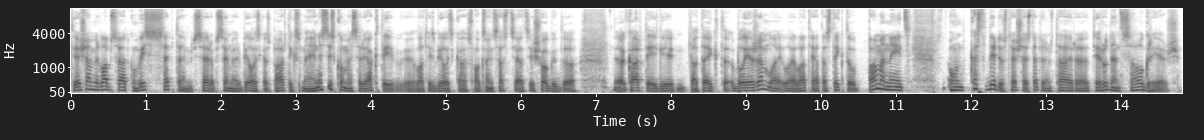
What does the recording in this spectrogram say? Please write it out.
tiešām ir labi svētki, un viss septembris Eiropas Savienībā ir bioloģiskās pārtikas mēnesis, ko mēs arī aktīvi Latvijas Bioloģiskās lauksaimniecības asociācija šogad kārtīgi, tā teikt, bliežam, lai, lai Latvijā tas tiktu pamanīts. Un kas tad ir 23. septembris? Tā ir tie rudens saulgrieži.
